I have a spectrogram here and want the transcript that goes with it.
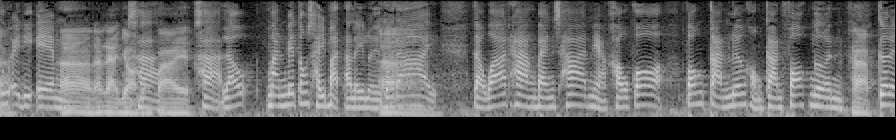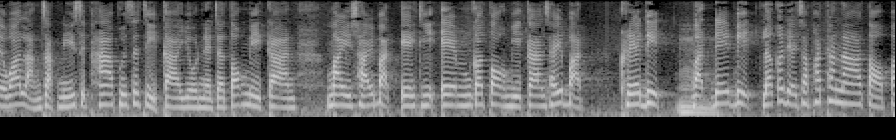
ตู้ ATM อ่านั่นแหละหยอดลงไปค่ะค่ะ แล้วมันไม่ต้องใช้บัตรอะไรเลยก็อ่าได้ แต่ว่าทางแบงก์ชาติเนี่ยเขาก็ป้องกันเรื่องของการฟอกเงิน ครับก็เลยว่าหลังจากนี้ 15 พฤศจิกายนเนี่ยจะต้องมีการไม่ใช้บัตร ATM ก็ต้องมีการใช้บัตรเครดิตบัตรเดบิต แล้วก็เดี๋ยวจะพัฒนาต่อไป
